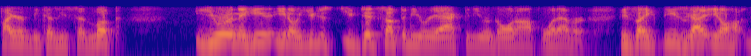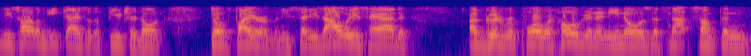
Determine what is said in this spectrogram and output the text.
fired because he said, look, you were in the heat, you know, you just you did something, you reacted, you were going off, whatever. He's like these guys, you know, these Harlem Heat guys are the future. Don't don't fire him. And he said he's always had a good rapport with Hogan, and he knows that's not something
